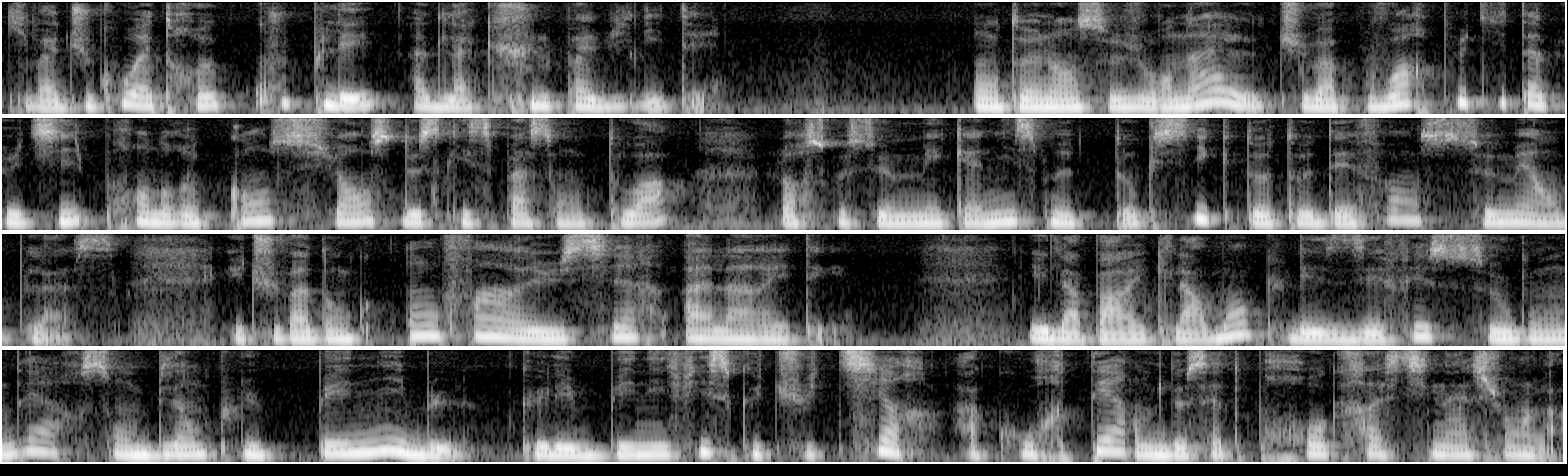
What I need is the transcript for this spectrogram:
qui va du coup être couplé à de la culpabilité. En tenant ce journal, tu vas pouvoir petit à petit prendre conscience de ce qui se passe en toi lorsque ce mécanisme toxique d'autodéfense se met en place. Et tu vas donc enfin réussir à l'arrêter. Il apparaît clairement que les effets secondaires sont bien plus pénibles que les bénéfices que tu tires à court terme de cette procrastination-là.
